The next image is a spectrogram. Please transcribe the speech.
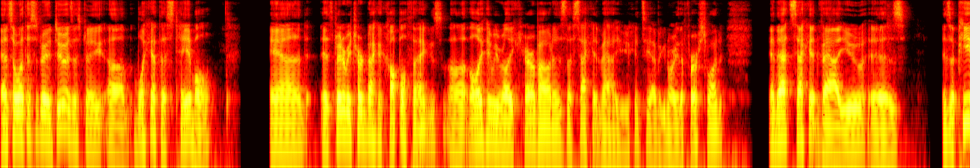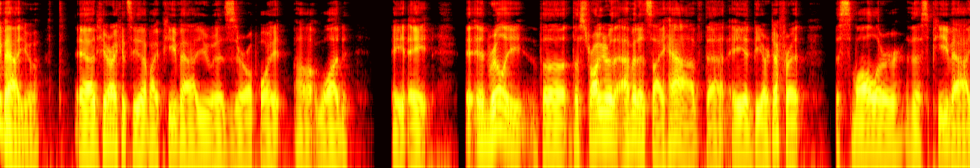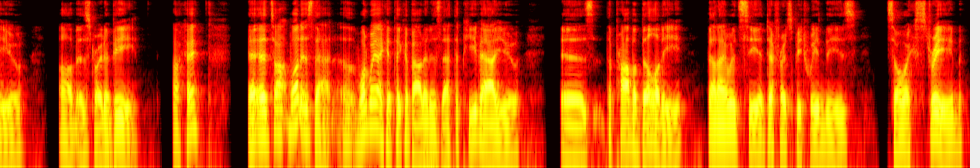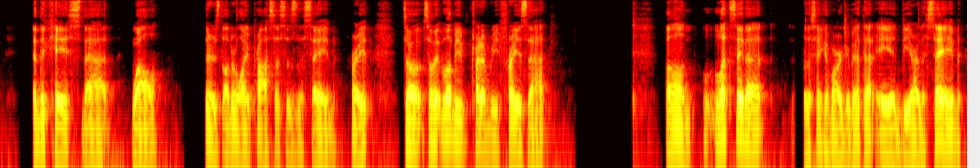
And so what this is going to do is it's going to uh, look at this table and it's going to return back a couple things. Uh, the only thing we really care about is the second value. You can see I'm ignoring the first one. And that second value is, is a p-value. And here I can see that my p-value is 0.188. And really, the, the stronger the evidence I have that A and B are different, the smaller this p-value um, is going to be. Okay? And so what is that? Uh, one way I could think about it is that the p-value is the probability that I would see a difference between these so extreme in the case that, well, there's the underlying process is the same, right? So, so let me try to rephrase that. Um, let's say that, for the sake of argument, that A and B are the same,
